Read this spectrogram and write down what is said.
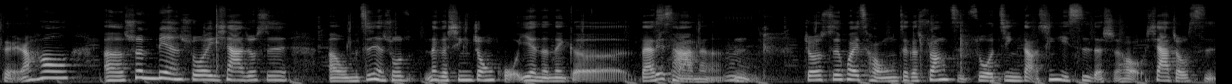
对，然后呃，顺便说一下，就是呃，我们之前说那个心中火焰的那个 Vesta 呢，嗯，就是会从这个双子座进到星期四的时候，下周四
